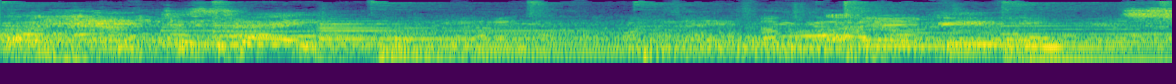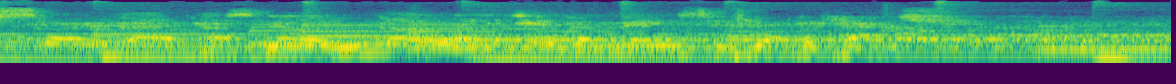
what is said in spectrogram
I have to say, I feel so bad, Pascal. No one ever means to drop a catch.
